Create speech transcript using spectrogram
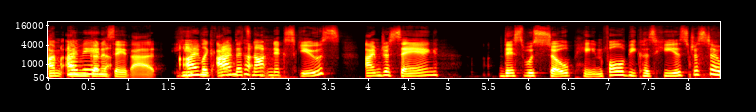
I'm I I'm mean, gonna say that. He I'm- like I, I'm that's not an excuse. I'm just saying this was so painful because he is just a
